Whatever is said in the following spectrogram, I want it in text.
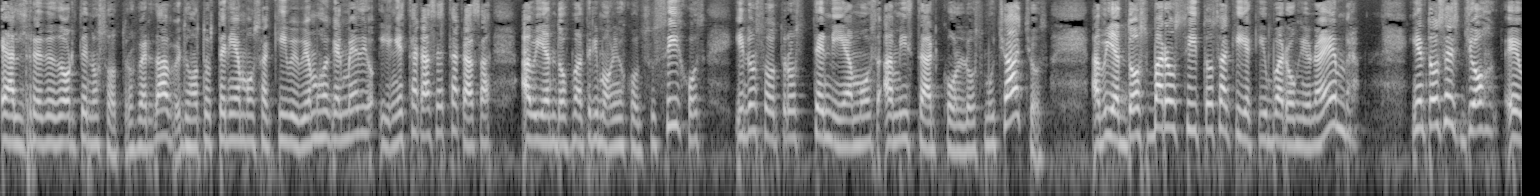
alrededor de nosotros, ¿verdad? Nosotros teníamos aquí, vivíamos en el medio y en esta casa, esta casa, habían dos matrimonios con sus hijos y nosotros teníamos amistad con los muchachos. Había dos varoncitos aquí, aquí un varón y una hembra. Y entonces yo eh,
